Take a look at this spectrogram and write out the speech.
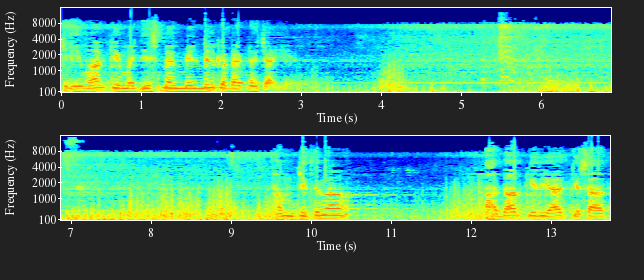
کہ ایمان کی مجلس میں مل مل کے بیٹھنا چاہیے۔ ہم جتنا آداب کی رعایت کے ساتھ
